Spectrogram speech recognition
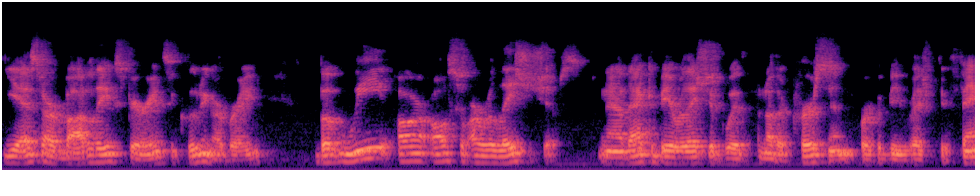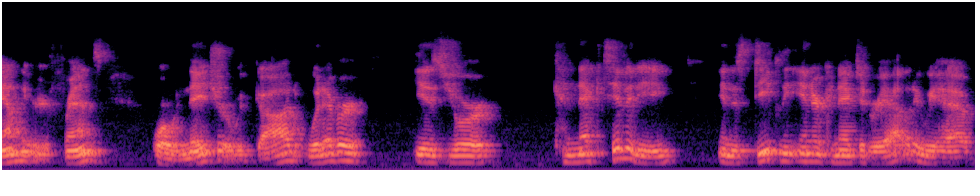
yes, our bodily experience, including our brain, but we are also our relationships. Now, that could be a relationship with another person, or it could be a relationship with your family or your friends, or with nature, or with God, whatever is your connectivity in this deeply interconnected reality we have,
